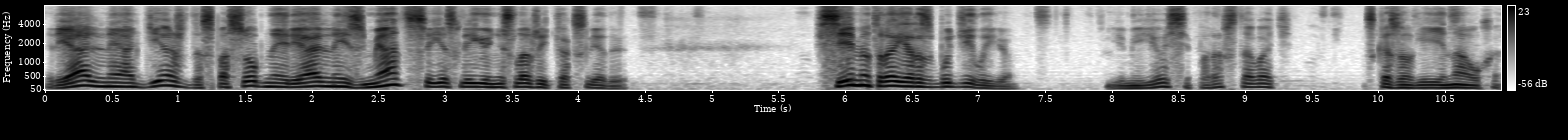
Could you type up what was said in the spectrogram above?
Реальная одежда, способная реально измяться, если ее не сложить как следует. В семь утра я разбудил ее. «Юмиоси, пора вставать», — сказал ей на ухо.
